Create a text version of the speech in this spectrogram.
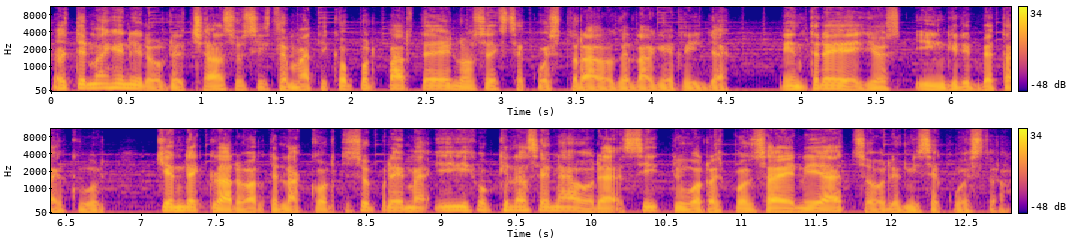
El tema generó un rechazo sistemático por parte de los ex secuestrados de la guerrilla, entre ellos Ingrid Betancourt, quien declaró ante la Corte Suprema y dijo que la senadora sí tuvo responsabilidad sobre mi secuestro.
